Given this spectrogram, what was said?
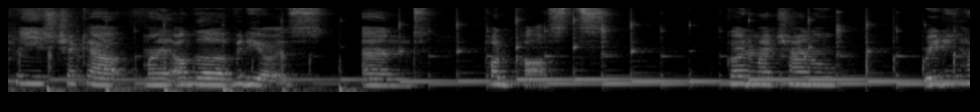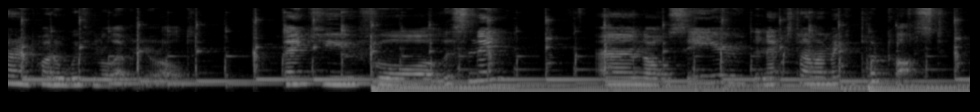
please check out my other videos and podcasts. Go to my channel, Reading Harry Potter with an 11 year old. Thank you for listening, and I'll see you the next time I make a podcast.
